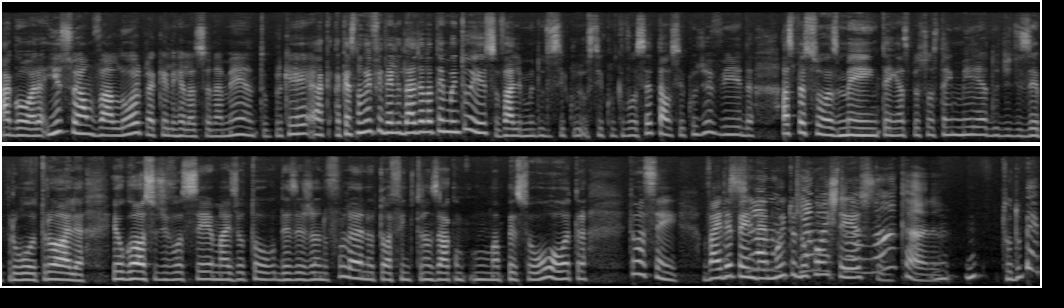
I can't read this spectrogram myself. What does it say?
Agora, isso é um valor para aquele relacionamento? Porque a, a, questão da infidelidade, ela tem muito isso. Vale muito do ciclo, o ciclo que você está, o ciclo de vida. As pessoas mentem, as pessoas têm medo de dizer para o outro, olha, eu gosto de você, mas eu estou desejando fulano, eu estou afim de transar com uma pessoa ou outra. Então, assim, vai depender muito do contexto. Transar, cara. Tudo bem,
